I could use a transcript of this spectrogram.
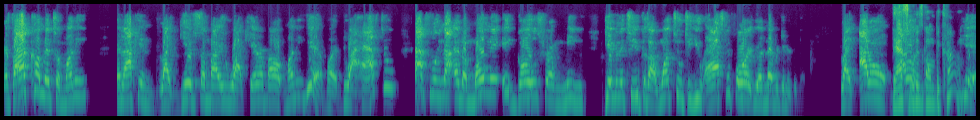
If I come into money and I can like give somebody who I care about money, yeah. But do I have to? Absolutely not. In the moment it goes from me giving it to you because I want to to you asking for it, you'll never get it again. Like I don't. That's I what don't it's gonna become. Yeah,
